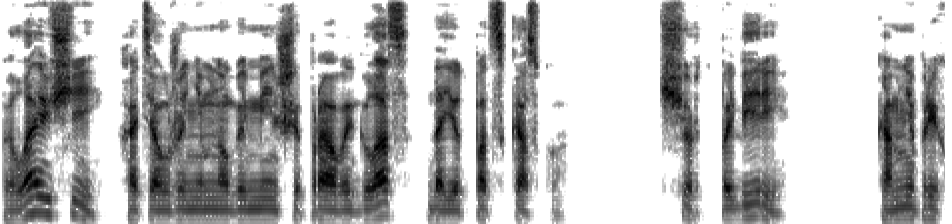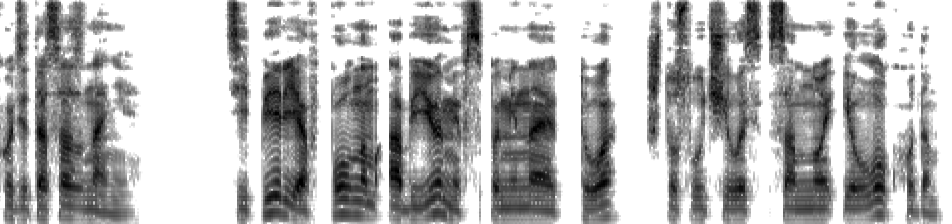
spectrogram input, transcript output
Пылающий, хотя уже немного меньше правый глаз, дает подсказку. Черт побери. Ко мне приходит осознание. Теперь я в полном объеме вспоминаю то, что случилось со мной и Локхудом,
